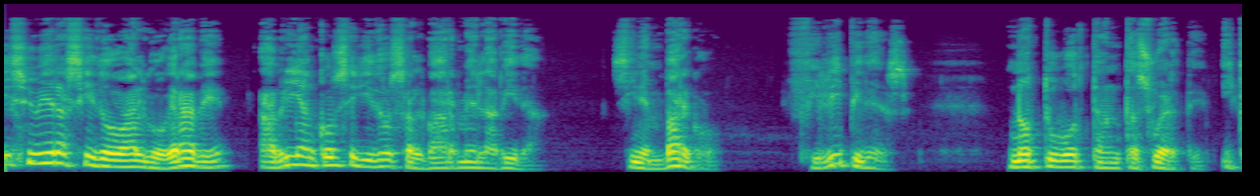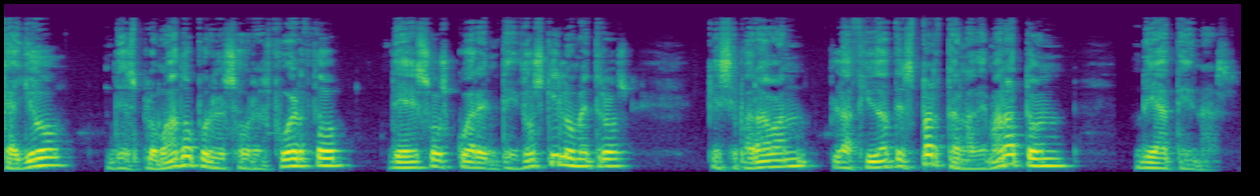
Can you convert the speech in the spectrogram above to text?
Y si hubiera sido algo grave, habrían conseguido salvarme la vida. Sin embargo, Filipides no tuvo tanta suerte y cayó desplomado por el sobreesfuerzo de esos 42 kilómetros que separaban la ciudad espartana de Maratón de Atenas.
